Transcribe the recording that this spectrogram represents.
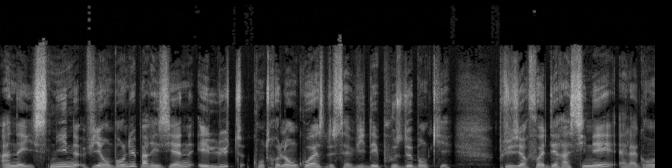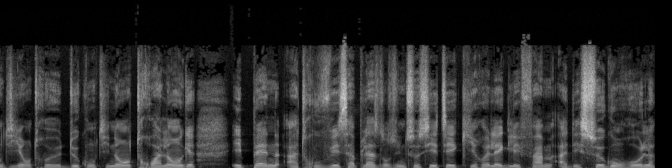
Anaïs Nin vit en banlieue parisienne et lutte contre l'angoisse de sa vie d'épouse de banquier. Plusieurs fois déracinée, elle a grandi entre deux continents, trois langues et peine à trouver sa place dans une société qui relègue les femmes à des seconds rôles.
